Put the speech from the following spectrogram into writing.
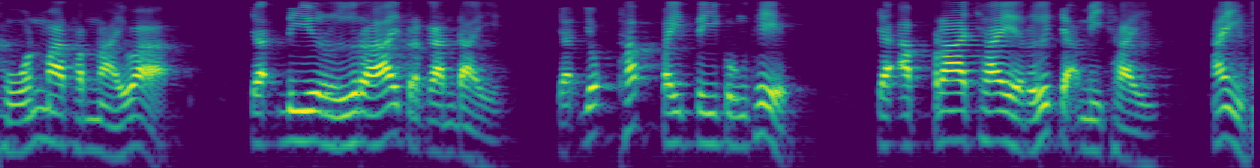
โหนมาทำนายว่า จะดีหรือร้ายประการใด จะยกทัพไปตีกรุงเทพ จะอับปราชัยหรือจะมีชัย ให้โห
